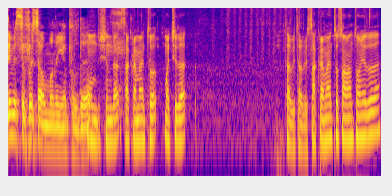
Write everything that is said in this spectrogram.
Değil mi? Sıfır savunmanın yapıldığı. Onun dışında Sacramento maçı da tabii tabii Sacramento San Antonio'da da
